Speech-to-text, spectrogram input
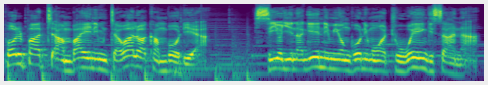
Pol Pot ambaye ni mtawala wa kambodia siyo jina geni miongoni mwa watu wengi sana.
